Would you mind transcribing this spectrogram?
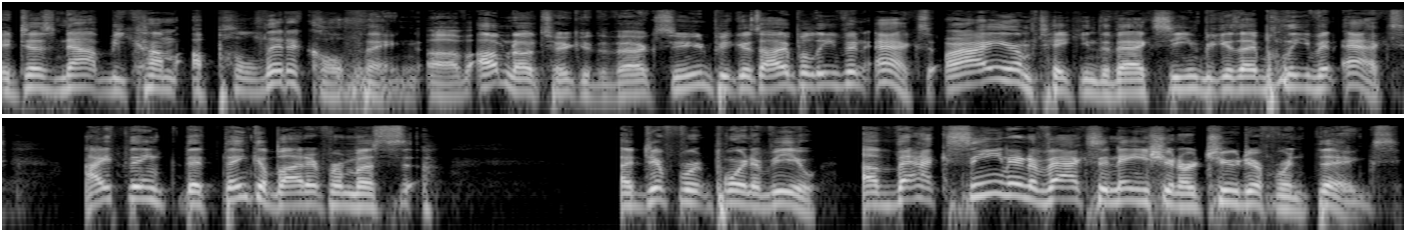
it does not become a political thing of, I'm not taking the vaccine because I believe in X, or I am taking the vaccine because I believe in X. I think that think about it from a, a different point of view. A vaccine and a vaccination are two different things.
